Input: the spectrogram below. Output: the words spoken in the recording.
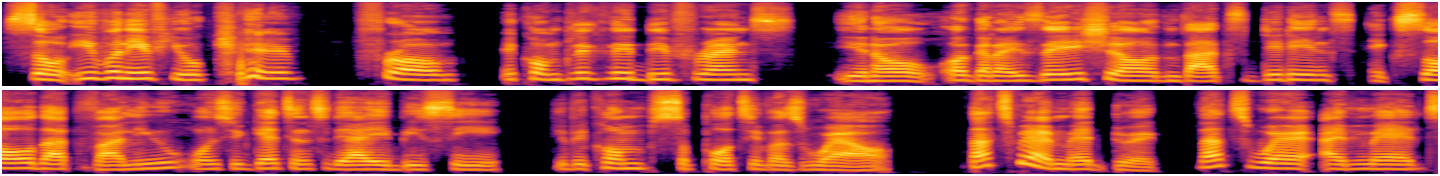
So even if you came from a completely different, you know, organization that didn't excel that value, once you get into the IABC, you become supportive as well. That's where I met Drake. That's where I met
